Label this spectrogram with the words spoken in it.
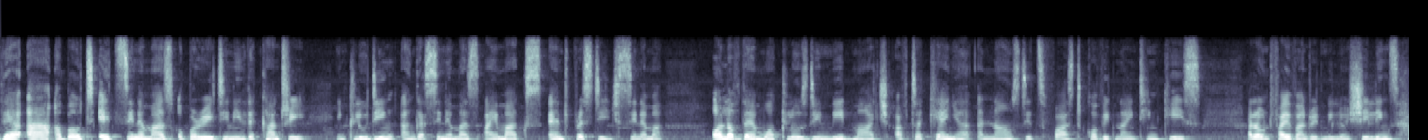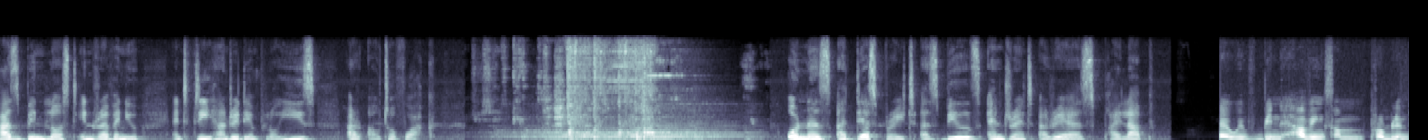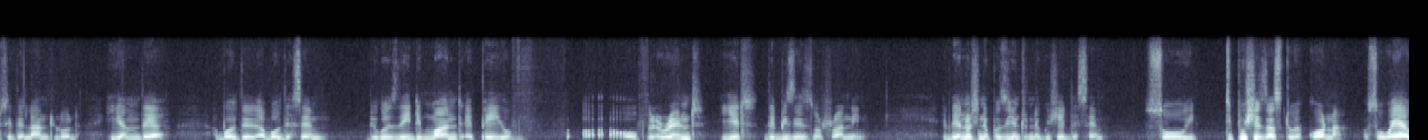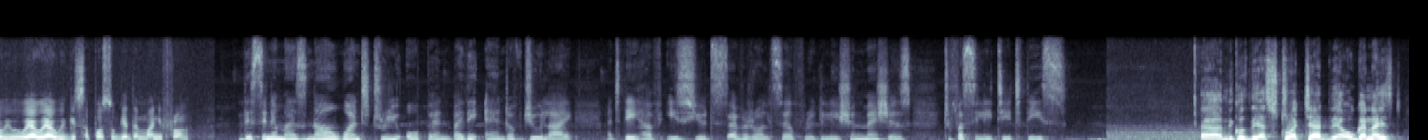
There are about eight cinemas operating in the country, including Anga Cinemas IMAX and Prestige Cinema. All of them were closed in mid-March after Kenya announced its first COVID-19 case. Around 500 million shillings has been lost in revenue and 300 employees are out of work. Owners are desperate as bills and rent arrears pile up. Uh, we've been having some problems with the landlord here and there about the, about the same because they demand a pay of, of rent, yet the business is not running. They're not in a position to negotiate the same. So it pushes us to a corner. So where are we, where, where are we supposed to get the money from? The cinemas now want to reopen by the end of July, and they have issued several self-regulation measures to facilitate this. Uh, because they are structured, they are organized,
